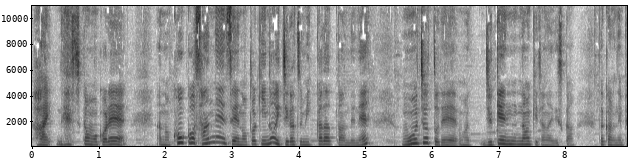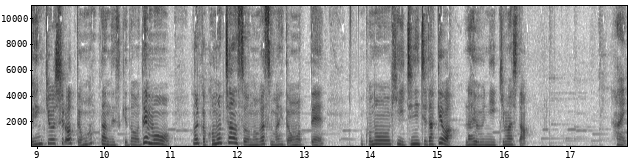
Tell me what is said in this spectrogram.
はいでしかもこれあの高校3年生の時の1月3日だったんでねもうちょっとで、まあ、受験なわけじゃないですかだからね勉強しろって思ったんですけどでもなんかこのチャンスを逃すまいと思ってこの日一日だけはライブに行きました。はい。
